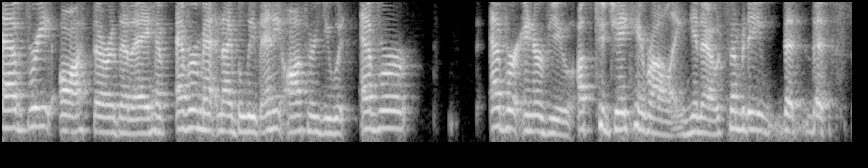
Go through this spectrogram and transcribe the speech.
Every author that I have ever met, and I believe any author you would ever ever interview up to jk rowling you know somebody that that's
